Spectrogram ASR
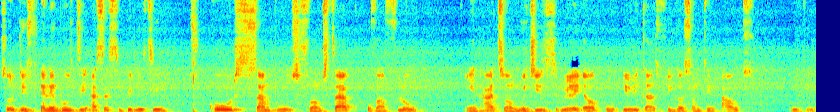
So this enables the accessibility to code samples from Stack Overflow in Atom, which is really helpful if you can't figure something out quickly.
